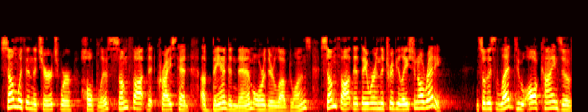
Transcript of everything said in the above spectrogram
some within the church were hopeless. Some thought that Christ had abandoned them or their loved ones. Some thought that they were in the tribulation already. And so this led to all kinds of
